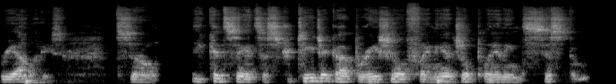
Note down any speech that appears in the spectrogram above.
realities. So you could say it's a strategic, operational, financial planning system.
